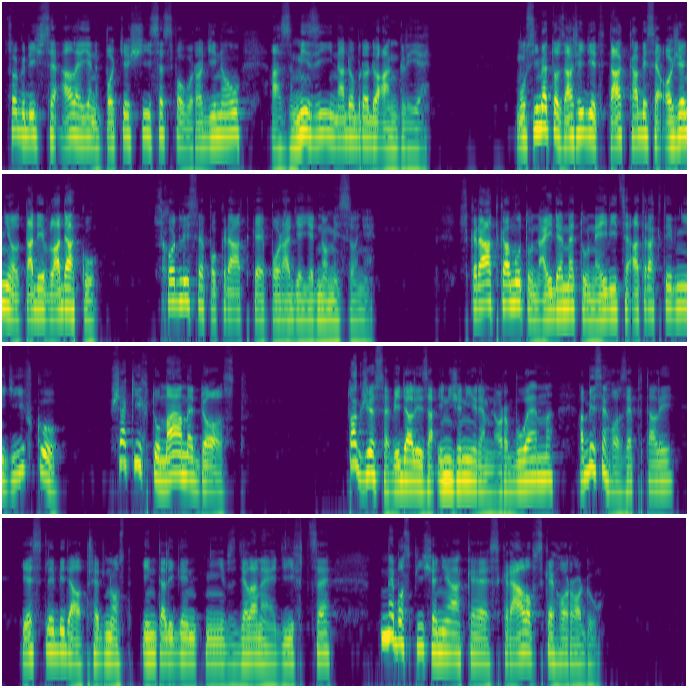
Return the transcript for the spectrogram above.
Co když se ale jen potěší se svou rodinou a zmizí na dobro do Anglie? Musíme to zařídit tak, aby se oženil tady v Ladaku. Schodli se po krátké poradě jednomyslně. Zkrátka mu tu najdeme tu nejvíce atraktivní dívku. Však jich tu máme dost. Takže se vydali za inženýrem Norbuem, aby se ho zeptali, jestli by dal přednost inteligentní vzdělané dívce nebo spíše nějaké z královského rodu.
